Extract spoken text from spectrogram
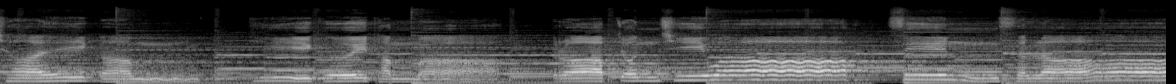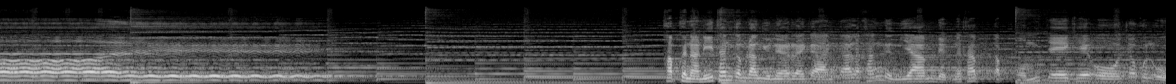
ใช้กรรมที่เคยทำมา ราบจนชีวา สิ้นสลายครับขณะนี้ท่านกำลังอยู่ในรายการการละครั้งหนึ่งยามดึกนะครับ กับผม JKO เจ้าคุณอู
